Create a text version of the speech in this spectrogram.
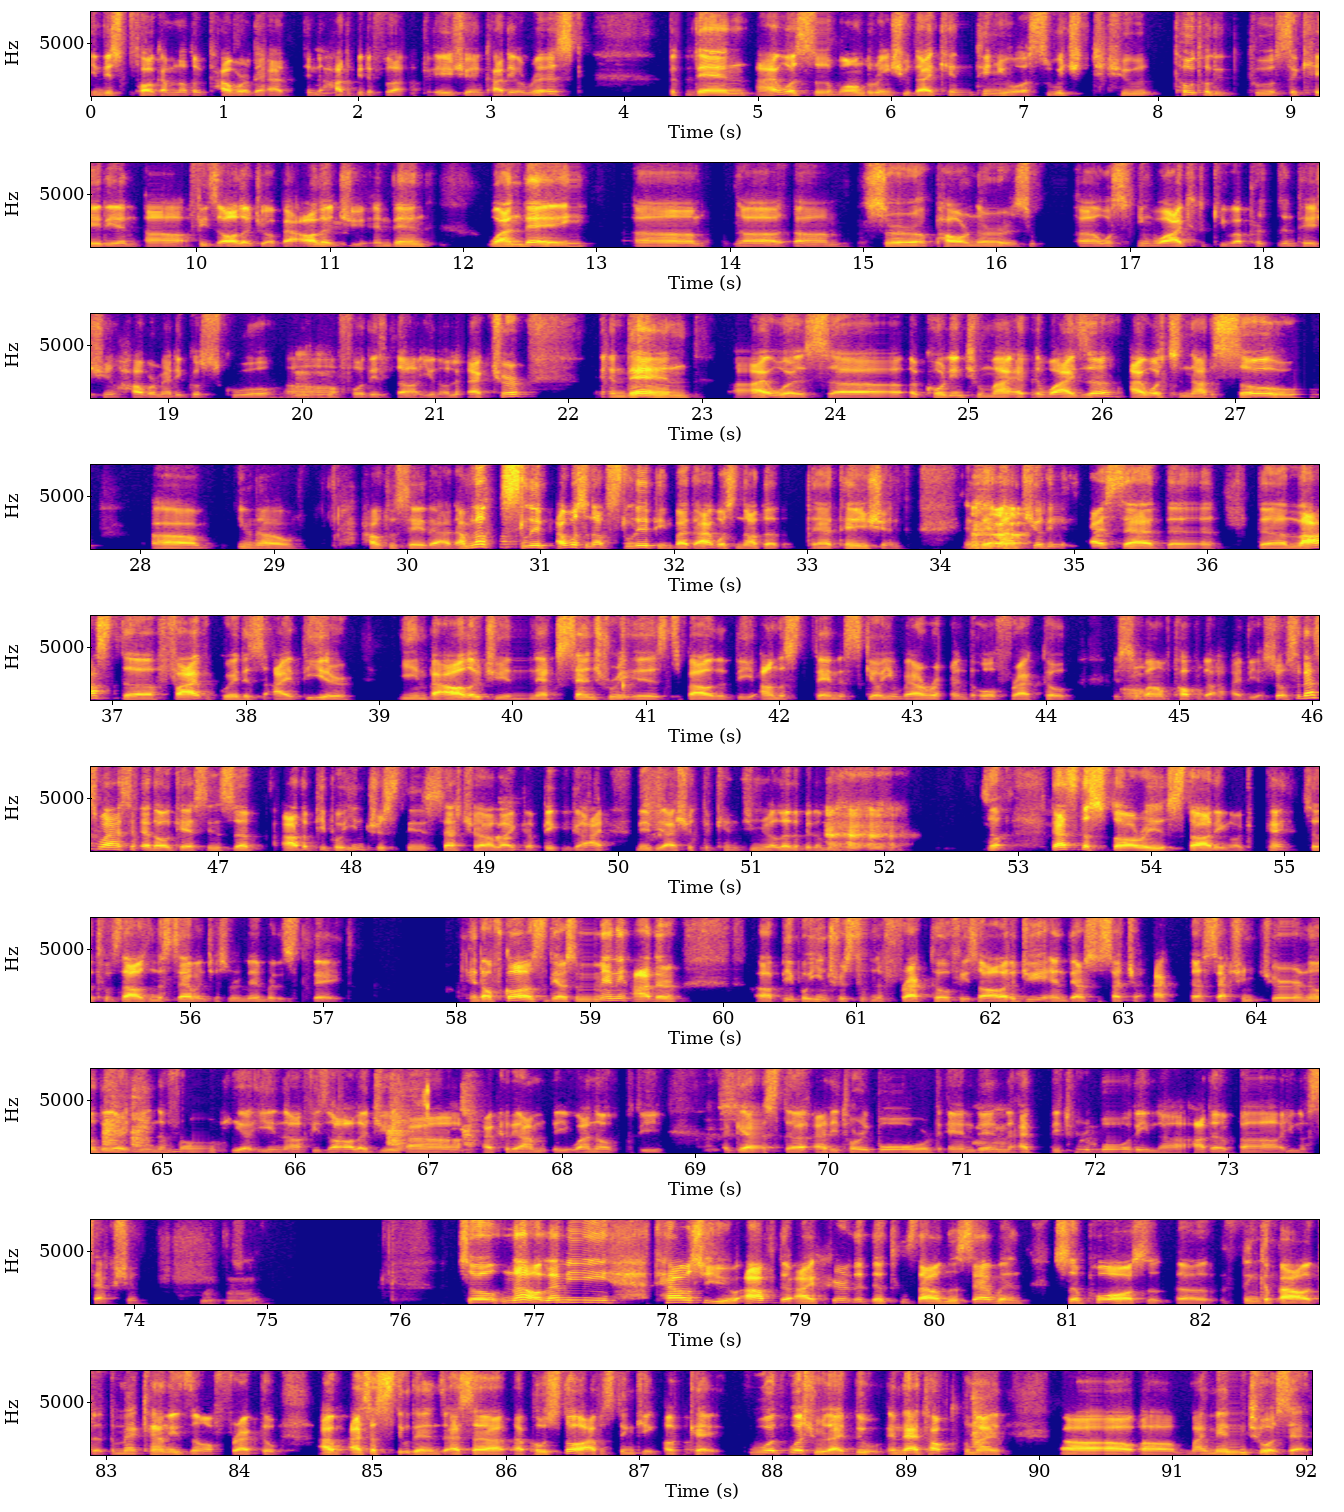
in this talk. I'm not gonna cover that in the heartbeat fluctuation, cardiac risk. But then I was wondering, should I continue or switch to totally to circadian physiology or biology? And then one day, um, uh, um, Sir Paul Nurse uh, was invited to give a presentation Harvard Medical School uh, mm-hmm. for this uh, you know lecture, and then I was uh, according to my advisor, I was not so uh, you know how to say that I'm not sleep. I was not sleeping, but I was not paying attention. And then until this, I said the the last five greatest idea in biology in next century is about the understand the scale invariant or fractal is oh. one of top of the idea. So, so that's why I said, okay, since uh, other people interested in such a like a big guy, maybe I should continue a little bit more. so that's the story starting, okay? So 2007, just remember this date. And of course, there's many other uh, people interested in fractal physiology, and there's such a, a section journal there in the mm-hmm. frontier in uh, physiology. Uh, actually, I'm the one of the I guess the editorial board and then mm-hmm. editorial board in uh, other uh, you know section. Mm-hmm. So, so now let me tell you, after I heard the 2007 support, uh, think about the, mechanism of fractal, I, as a student, as a, a, postdoc, I was thinking, okay, what, what should I do? And then I talked to my, uh, uh, my mentor said,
